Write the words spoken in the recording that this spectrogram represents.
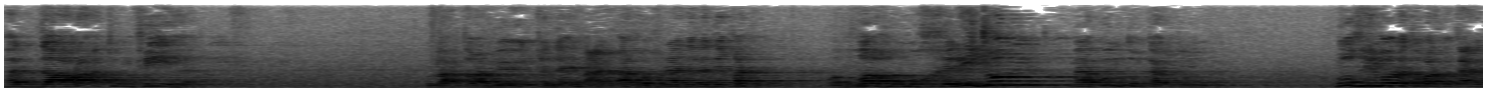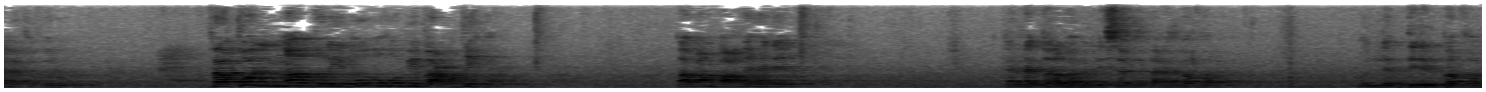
فادارأتم فيها. كل واحد طبعا بيلقي اللائم على الأخ وفلان الذي قتل. والله مخرج ما كنتم تكتمون. نظهر المولى تبارك وتعالى ما في قلوب. فقل نضربوه ببعضها. طبعا بعضها دي كأنك ضربها باللسان بتاع البقر ولا بديل البقر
